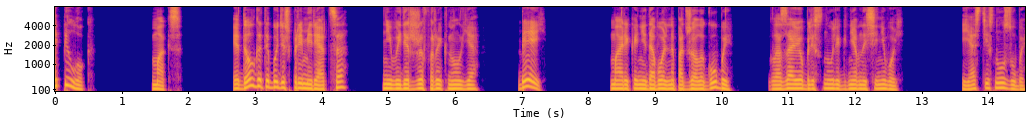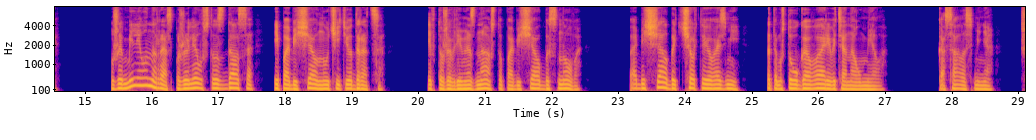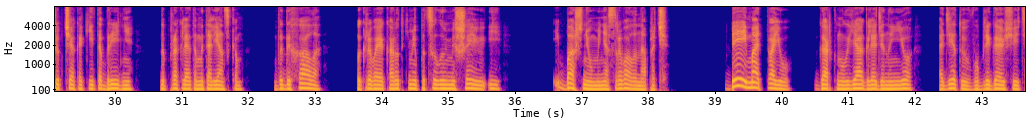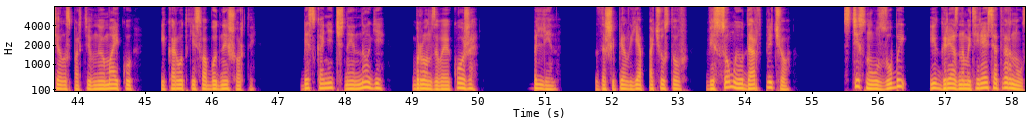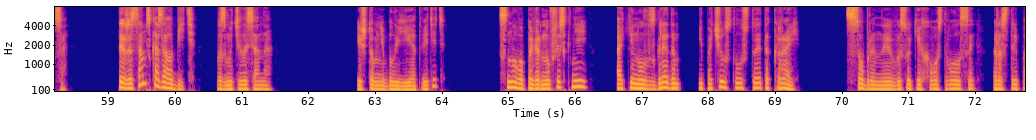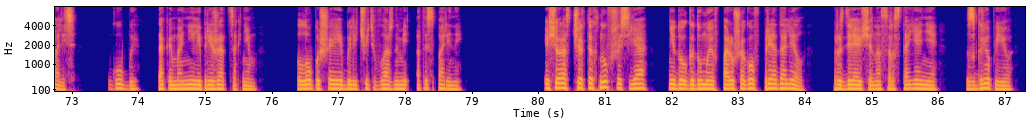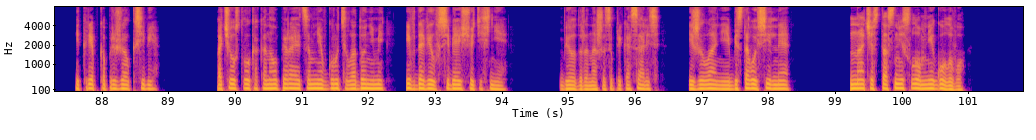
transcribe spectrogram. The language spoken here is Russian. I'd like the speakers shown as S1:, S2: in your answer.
S1: Эпилог. Макс. «И долго ты будешь примиряться?» Не выдержав, рыкнул я. «Бей!» Марика недовольно поджала губы, глаза ее блеснули гневной синевой. Я стиснул зубы. Уже миллион раз пожалел, что сдался и пообещал научить ее драться. И в то же время знал, что пообещал бы снова. Пообещал бы, черт ее возьми, потому что уговаривать она умела. Касалась меня, шепча какие-то бредни на проклятом итальянском, выдыхала, покрывая короткими поцелуями шею и... и башню у меня срывала напрочь. «Бей, мать твою!» — гаркнул я, глядя на нее, одетую в облегающее тело спортивную майку и короткие свободные шорты. Бесконечные ноги, бронзовая кожа. Блин, зашипел я, почувствовав весомый удар в плечо. Стиснул зубы и, грязно матерясь, отвернулся. «Ты же сам сказал бить?» — возмутилась она. И что мне было ей ответить? Снова повернувшись к ней, окинул взглядом и почувствовал, что это край. Собранные в высокий хвост волосы растрепались. Губы так и манили прижаться к ним. Лоб и шея были чуть влажными от испарины. Еще раз чертыхнувшись, я, недолго думая, в пару шагов преодолел разделяющее нас расстояние, сгреб ее и крепко прижал к себе. Почувствовал, как она упирается мне в грудь ладонями и вдавил в себя еще теснее. Бедра наши соприкасались, и желание, без того сильное, начисто снесло мне голову.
